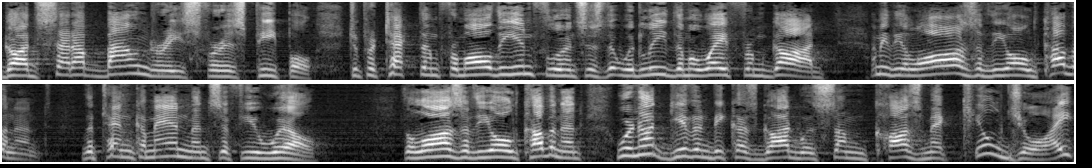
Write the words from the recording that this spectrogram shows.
God set up boundaries for His people to protect them from all the influences that would lead them away from God. I mean, the laws of the Old Covenant, the Ten Commandments, if you will the laws of the Old Covenant were not given because God was some cosmic killjoy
